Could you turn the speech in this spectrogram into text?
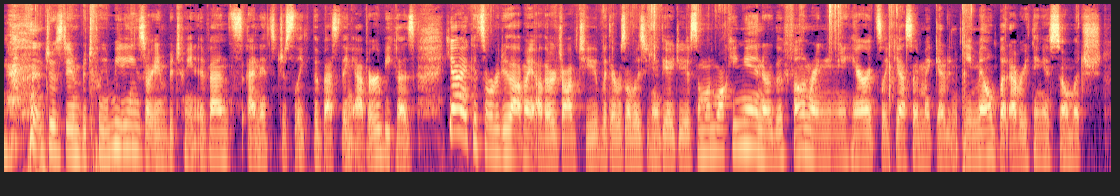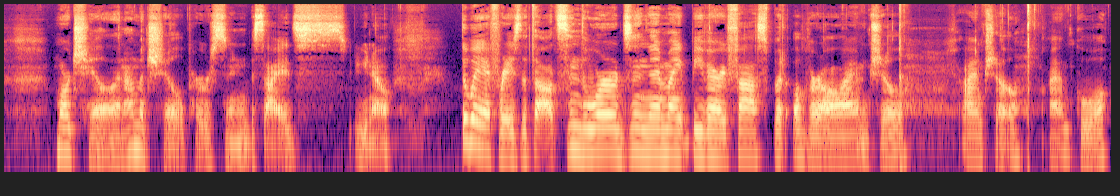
just in between meetings or in between events and it's just like the best thing ever because yeah i could sort of do that at my other job too but there was always you know the idea of someone walking in or the phone ringing in here it's like yes i might get an email but everything is so much more chill and I'm a chill person besides, you know, the way I phrase the thoughts and the words and it might be very fast, but overall I am chill. I'm chill. I'm cool.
